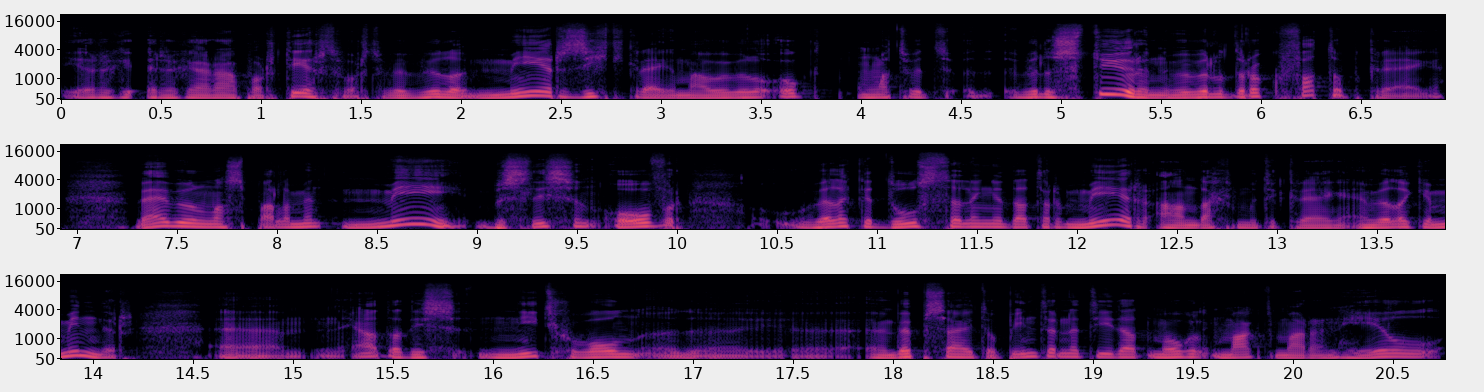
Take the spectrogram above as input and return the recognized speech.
er, er, gerapporteerd wordt. We willen meer zicht krijgen, maar we willen ook, omdat we het willen sturen, we willen er ook vat op krijgen. Wij willen als parlement mee beslissen over welke doelstellingen dat er meer aandacht moeten krijgen en welke minder. Uh, ja, dat is niet gewoon uh, een website op internet die dat mogelijk maakt, maar een heel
